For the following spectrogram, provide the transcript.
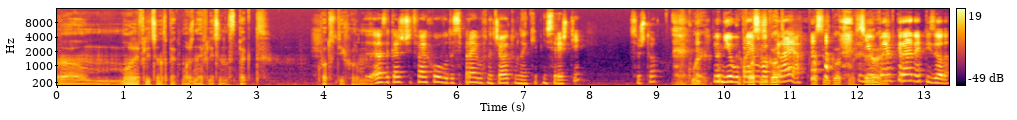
Ам, може в личен аспект, може не в личен аспект. Каквото ти хрумне. Аз да кажа, че това е хубаво да се прави в началото на екипни срещи. Също. Кое? Но ние го Какво правим в края. Какво си изготвил? Ние го правим в края на епизода.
